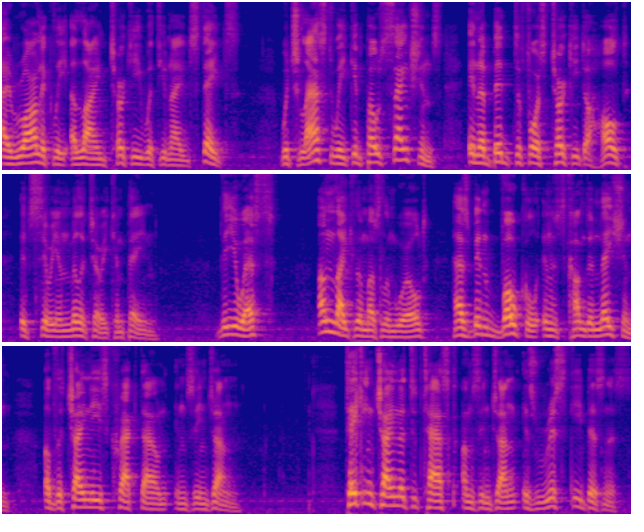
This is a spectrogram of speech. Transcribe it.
ironically align Turkey with the United States, which last week imposed sanctions in a bid to force Turkey to halt its Syrian military campaign. The US, unlike the Muslim world, has been vocal in its condemnation of the Chinese crackdown in Xinjiang. Taking China to task on Xinjiang is risky business,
